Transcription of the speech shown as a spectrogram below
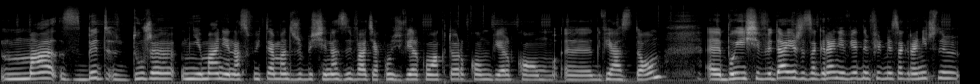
ma zbyt duże mniemanie na swój temat, żeby się nazywać jakąś wielką aktorką, wielką e, gwiazdą, e, bo jej się wydaje, że zagranie w jednym filmie zagranicznym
